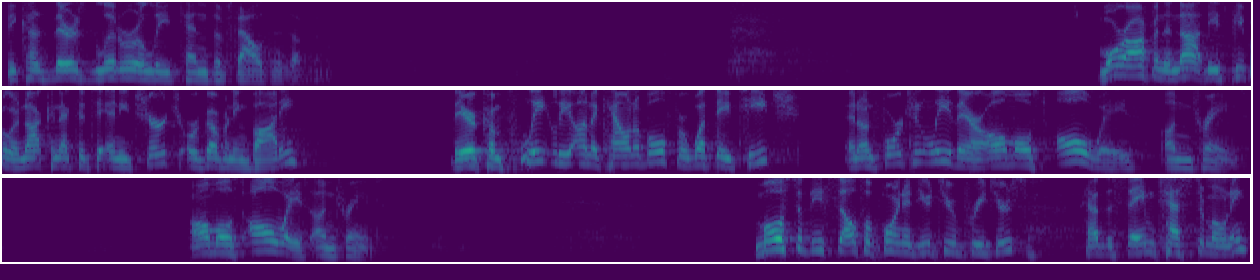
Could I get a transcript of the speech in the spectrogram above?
because there's literally tens of thousands of them. More often than not, these people are not connected to any church or governing body. They are completely unaccountable for what they teach, and unfortunately, they are almost always untrained. Almost always untrained. Most of these self appointed YouTube preachers have the same testimony.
